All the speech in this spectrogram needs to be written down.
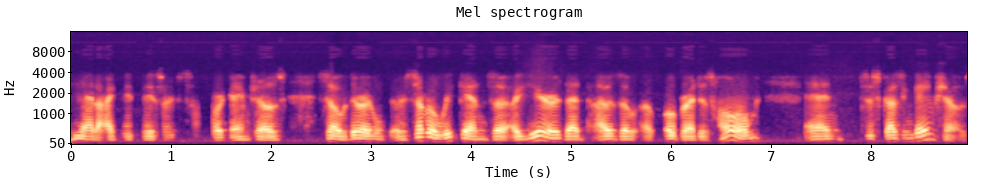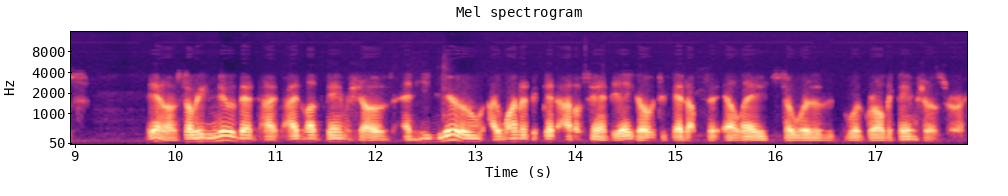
he had ideas for game shows. So there are several weekends uh, a year that I was uh, over at his home and discussing game shows. You know, so he knew that I, I loved game shows, and he knew I wanted to get out of San Diego to get up to L.A. So where, where all the game shows were.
